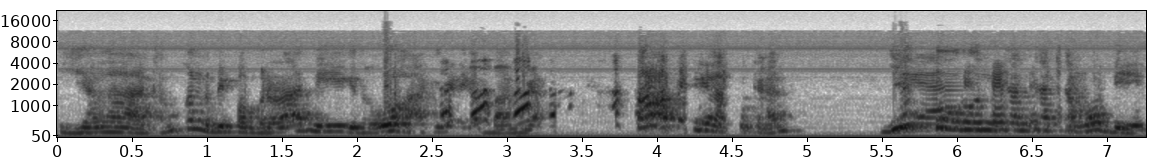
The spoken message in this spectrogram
Iyalah, kamu kan lebih pemberani gitu. Wah, akhirnya dia bangga. Tahu apa yang dia lakukan? Dia yeah. turunkan kaca mobil.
